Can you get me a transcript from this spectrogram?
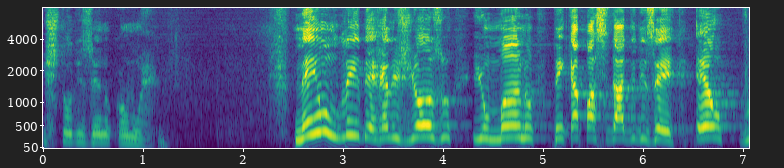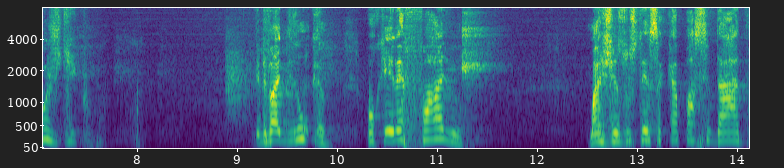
estou dizendo como é. Nenhum líder religioso e humano tem capacidade de dizer: Eu vos digo. Ele vai dizer nunca, porque ele é falho. Mas Jesus tem essa capacidade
